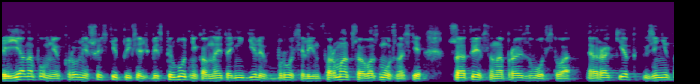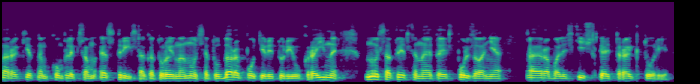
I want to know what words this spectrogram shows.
И я напомню, кроме 6 тысяч беспилотников, на этой неделе вбросили информацию о возможности, соответственно, производства ракет зенитно-ракетным комплексом С-300, которые наносят удары по территории Украины, ну и, соответственно, это использование аэробаллистической траектории.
